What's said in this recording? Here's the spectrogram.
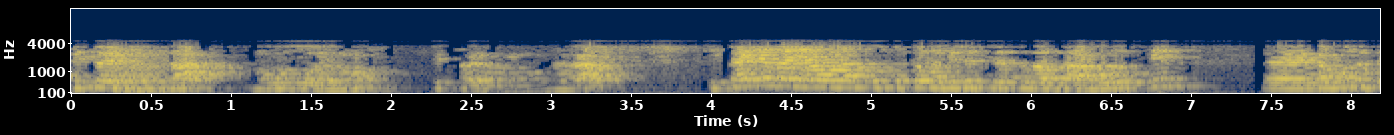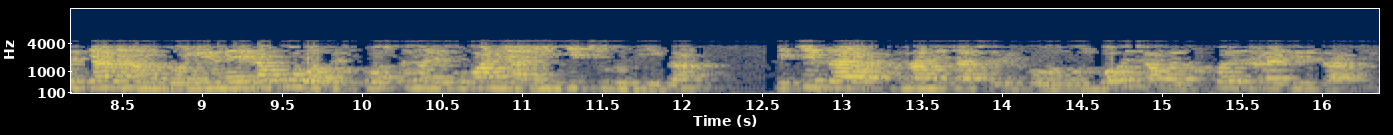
Підтримуємо, так? Голосуємо. Підтримуємо. І третя заява у нас поступила від жителя села Заболоці, е, Кавузи Тетяни Анатоліївни, яка просить кошти на лікування її чоловіка, який зараз на ще військовослужбовець, але проходить реабілітацію.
